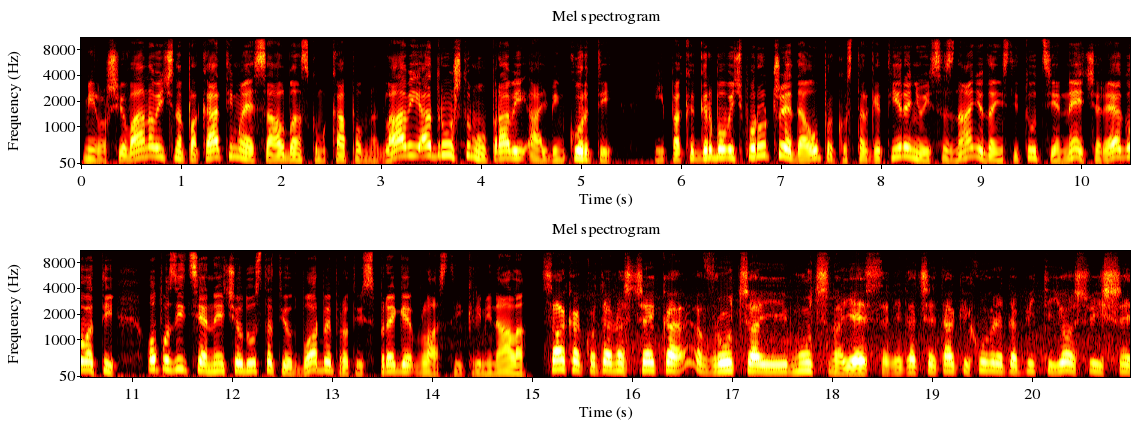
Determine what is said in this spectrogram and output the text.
Miloš Jovanović na plakatima je sa albanskom kapom na glavi, a društvo mu pravi Aljbin Kurti – Ipak Grbović poručuje da uprkos targetiranju i saznanju da institucije neće reagovati, opozicija neće odustati od borbe protiv sprege vlasti i kriminala. Svakako da nas čeka vruća i mučna jesen i da će takvih uvreda biti još više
